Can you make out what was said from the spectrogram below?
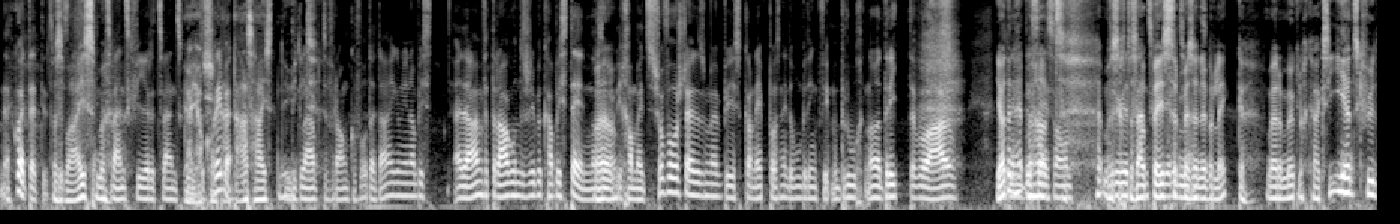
Ja, gut, das, das weiß man. 2024 ja, ja, unterschrieben. Gut, das heisst nichts. Ich glaube, der Franco Foda hat auch irgendwie noch bis, hat auch einen Vertrag unterschrieben bis dann. Also ja. ich kann mir jetzt schon vorstellen, dass man bis Canepas nicht unbedingt findet. Man braucht noch einen dritten, der auch ja, dann hat man, halt, hat man sich das halt besser müssen überlegen Wäre eine Möglichkeit gewesen. Ich habe das Gefühl,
